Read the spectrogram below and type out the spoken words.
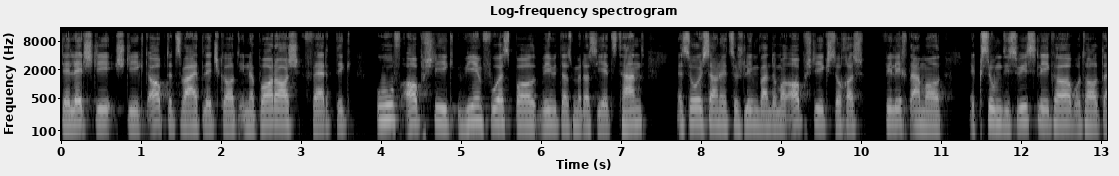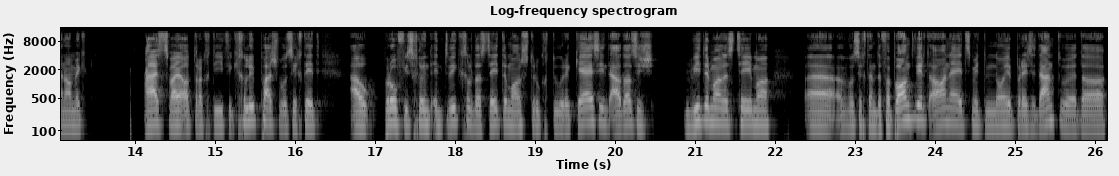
Der letzte steigt ab, der zweitletzte geht in eine Barrage, fertig. Auf, Abstieg, wie im Fußball, wie dass wir das jetzt haben. So ist es auch nicht so schlimm, wenn du mal absteigst. So kannst du vielleicht auch mal eine gesunde Swiss League haben, wo du halt dann ein, zwei attraktive Clubs hast, wo sich dort auch Profis können entwickeln dass dort mal Strukturen gegeben sind. Auch das ist wieder mal ein Thema, äh, wo sich dann der Verband wird annehmen, jetzt mit dem neuen Präsidenten, ja da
